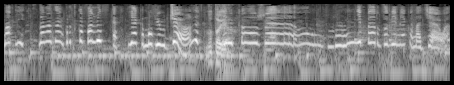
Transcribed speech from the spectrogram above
no i znalazłam krótkofalówkę, jak mówił John. No to ja. Tylko, że mm, nie bardzo wiem, jak ona działa.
